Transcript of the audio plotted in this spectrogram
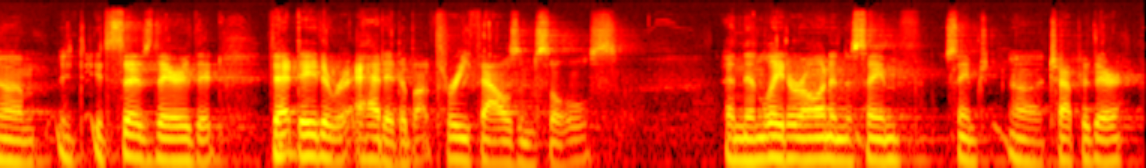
Um, it, it, says there that that day there were added about 3,000 souls. And then later on in the same same uh, chapter there,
